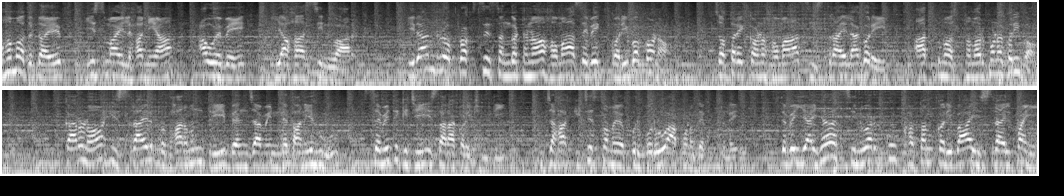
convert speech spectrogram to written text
मोहम्मद डैफ इस्माइल हानिया आउ एवे यहा सिनवार ଇରାନର ପ୍ରକ୍ସି ସଂଗଠନ ହମାସ ଏବେ କରିବ କ'ଣ ସତରେ କ'ଣ ହମାସ ଇସ୍ରାଏଲ ଆଗରେ ଆତ୍ମସମର୍ପଣ କରିବ କାରଣ ଇସ୍ରାଏଲ ପ୍ରଧାନମନ୍ତ୍ରୀ ବେଞ୍ଜାମିନ୍ ନେତାନ୍ୟାହୁ ସେମିତି କିଛି ଇସାରା କରିଛନ୍ତି ଯାହା କିଛି ସମୟ ପୂର୍ବରୁ ଆପଣ ଦେଖୁଥିଲେ ତେବେ ୟାହିଆ ସିନୱାରକୁ ଖତମ କରିବା ଇସ୍ରାଏଲ ପାଇଁ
